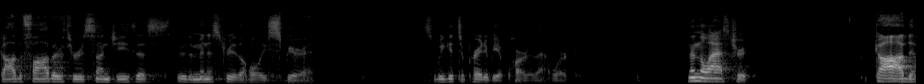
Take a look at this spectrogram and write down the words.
God the Father through his Son Jesus, through the ministry of the Holy Spirit. So we get to pray to be a part of that work. Then the last truth God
